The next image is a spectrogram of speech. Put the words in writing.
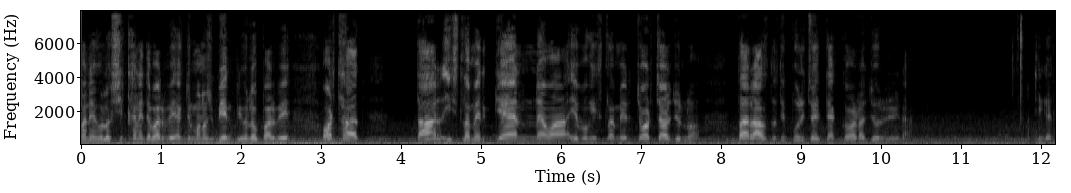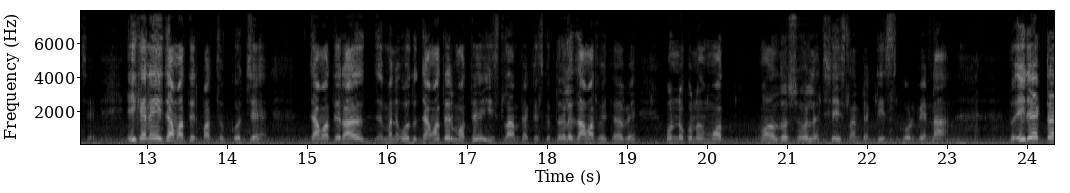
মানে হলো শিক্ষা নিতে পারবে, একজন মানুষ বিএনপি হলেও পারবে। অর্থাৎ তার ইসলামের জ্ঞান নেওয়া এবং ইসলামের চর্চার জন্য তার রাজনৈতিক পরিচয় ত্যাগ করাটা জরুরি না। ঠিক আছে? এখানেই জামাতের পার্থক্য হচ্ছে, জামাতের মানে জামাতের মতে ইসলাম প্র্যাকটিস করতে হলে জামাত হইতে হবে, অন্য কোনো মত, মতাদর্শ হলে সে ইসলাম প্র্যাকটিস করবে না। তো এটা একটা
